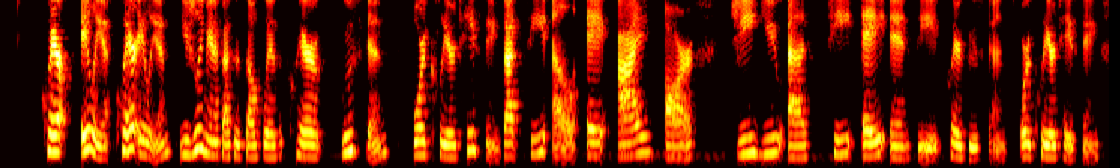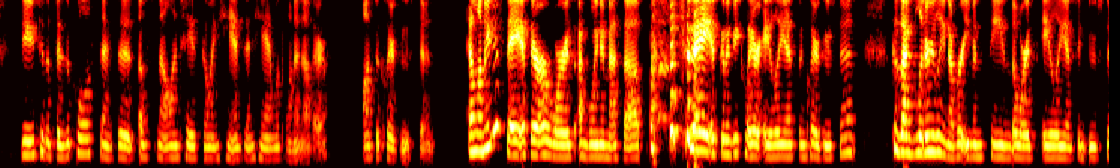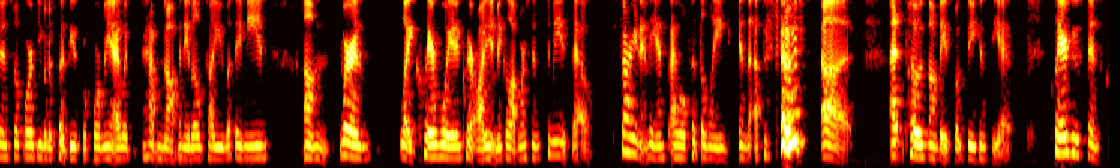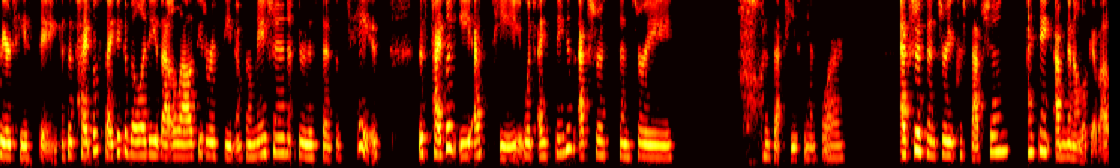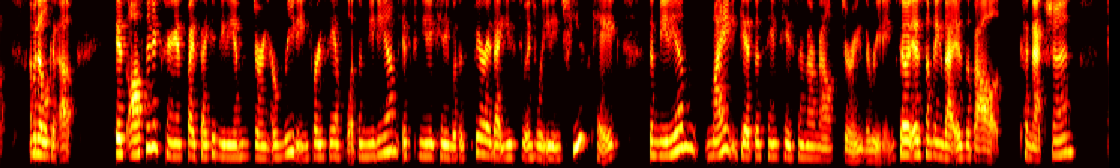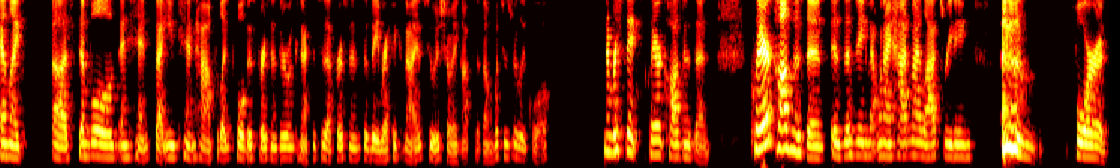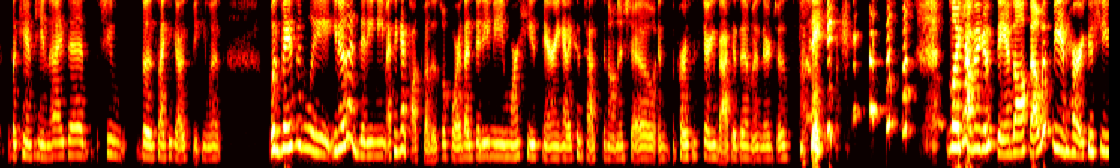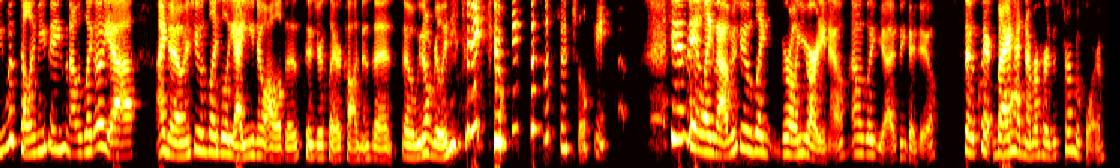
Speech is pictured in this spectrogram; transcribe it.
Claire alien clairalience usually manifests itself with clair gustance or clear tasting. That's C L A I R G U S T A N C, clairgustance or clear tasting, due to the physical senses of smell and taste going hand in hand with one another. On to clairgustance. And let me just say, if there are words I'm going to mess up today, it's going to be clairalience and clairgustance. Because I've literally never even seen the words aliens and gustance before. If you would have put these before me, I would have not been able to tell you what they mean. Um, whereas like clairvoyant and clairaudient make a lot more sense to me. So sorry in advance. I will put the link in the episode uh, at post on Facebook so you can see it. Clairgustance, clear tasting, is a type of psychic ability that allows you to receive information through the sense of taste. This type of ESP, which I think is extrasensory, what does that P stand for? Extrasensory perception. I think I'm to look it up. I'm to look it up. Is often experienced by psychic mediums during a reading. For example, if a medium is communicating with a spirit that used to enjoy eating cheesecake, the medium might get the same taste in their mouth during the reading. So it is something that is about connection and like uh, symbols and hints that you can have to like pull this person through and connect it to that person so they recognize who is showing up to them, which is really cool. Number six, claircognizance. Claircognizance is the thing that when I had my last reading for the campaign that I did, she, the psychic I was speaking with, was basically, you know, that Diddy meme. I think I talked about this before. That Diddy meme where he's staring at a contestant on a show and the person's staring back at them and they're just like like having a standoff. That was me and her because she was telling me things and I was like, oh yeah, I know. And she was like, well, yeah, you know all of this because you're claircognizant. So we don't really need to be doing this essentially. she didn't say it like that, but she was like, girl, you already know. I was like, yeah, I think I do. So clear, but I had never heard this term before.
